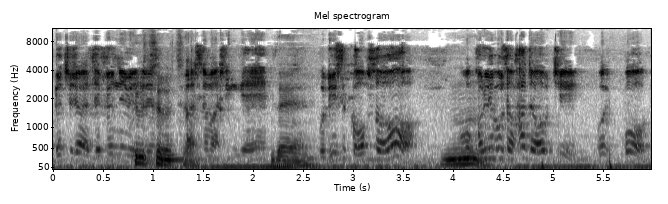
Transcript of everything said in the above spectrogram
며칠 전에 대표님이 그렇죠, 그렇죠. 말씀하신 게 네. 뭐 리스크 없어. 음. 뭐 권리분석 하자 없지. 뭐, 뭐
